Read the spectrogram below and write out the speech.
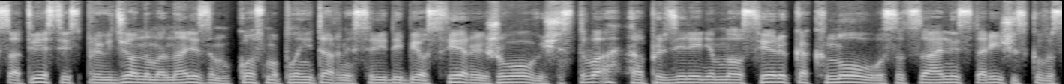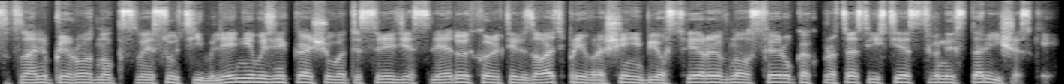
в соответствии с проведенным анализом космопланетарной среды биосферы и живого вещества, определением ноосферы как нового социально-исторического, социально-природного к своей сути явления, возникающего в этой среде, следует характеризовать превращение биосферы в ноосферу как процесс естественно-исторический.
